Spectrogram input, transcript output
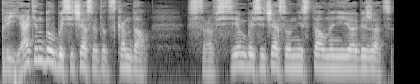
Приятен был бы сейчас этот скандал – Совсем бы сейчас он не стал на нее обижаться.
